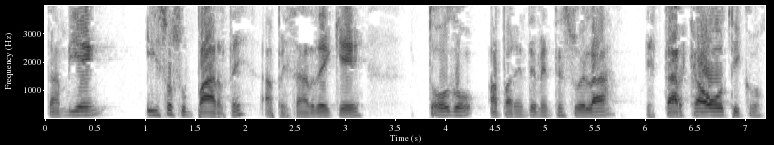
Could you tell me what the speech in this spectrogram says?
también hizo su parte, a pesar de que todo aparentemente suela estar caótico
